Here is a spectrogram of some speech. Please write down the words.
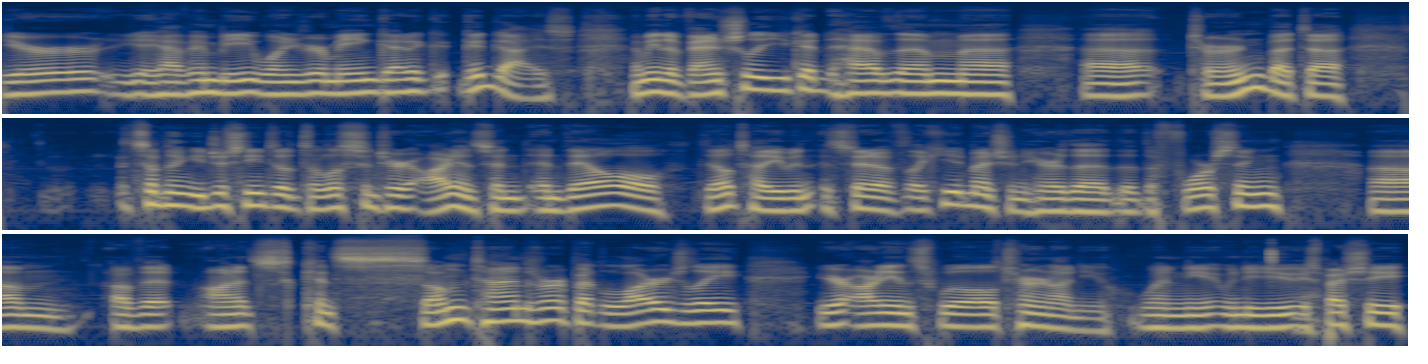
your you have him be one of your main good, guys. I mean, eventually you could have them uh, uh, turn, but uh, it's something you just need to, to listen to your audience, and, and they'll they'll tell you instead of like you had mentioned here the the, the forcing um, of it on it can sometimes work, but largely your audience will turn on you when you when you do, especially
